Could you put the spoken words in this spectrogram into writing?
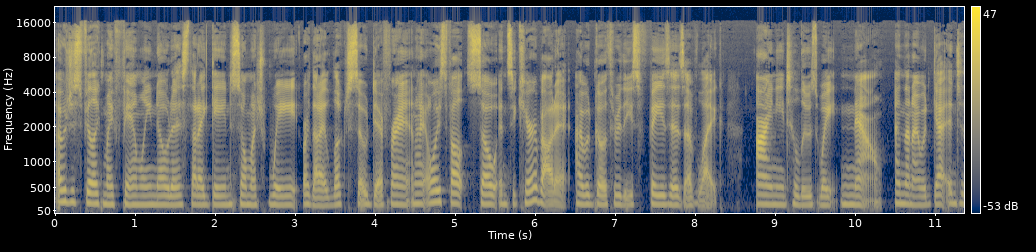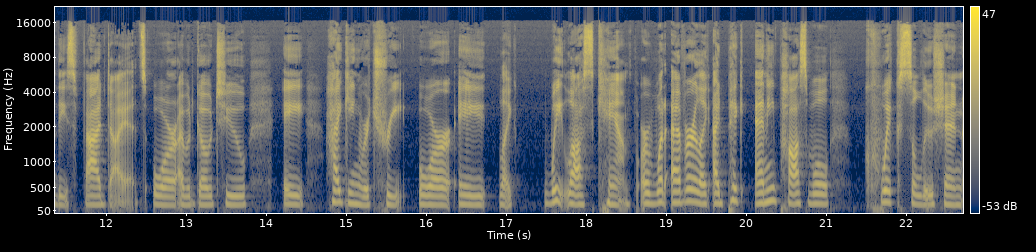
I would just feel like my family noticed that I gained so much weight or that I looked so different and I always felt so insecure about it. I would go through these phases of like I need to lose weight now. And then I would get into these fad diets, or I would go to a hiking retreat or a like weight loss camp or whatever. Like I'd pick any possible quick solution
